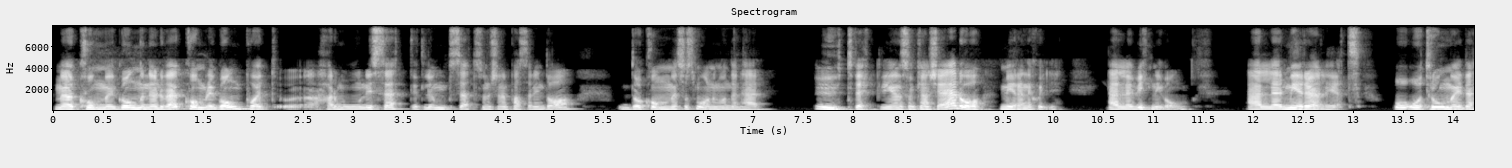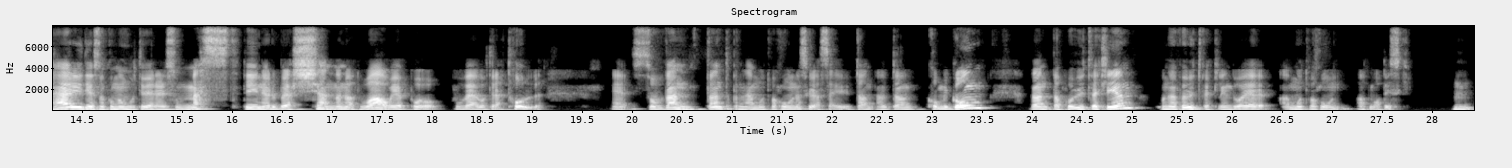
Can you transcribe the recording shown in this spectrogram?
Men jag kommer igång och när du väl kommer igång på ett eh, harmoniskt sätt, ett lugnt sätt som du känner passar din dag. Då kommer så småningom den här utvecklingen som kanske är då mer energi. Eller viktnedgång. Eller mer rörlighet. Och, och tro mig, det här är ju det som kommer motivera dig som mest. Det är ju när du börjar känna nu att wow, jag är på, på väg åt rätt håll. Eh, Så vänta inte på den här motivationen skulle jag säga, utan, utan kom igång, vänta på utvecklingen. Och när du får utveckling, då är motivation automatisk. Mm.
